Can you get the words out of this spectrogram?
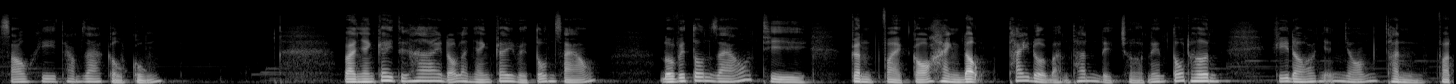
sau khi tham gia cầu cúng. Và nhánh cây thứ hai đó là nhánh cây về tôn giáo. Đối với tôn giáo thì cần phải có hành động thay đổi bản thân để trở nên tốt hơn khi đó những nhóm thần phật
